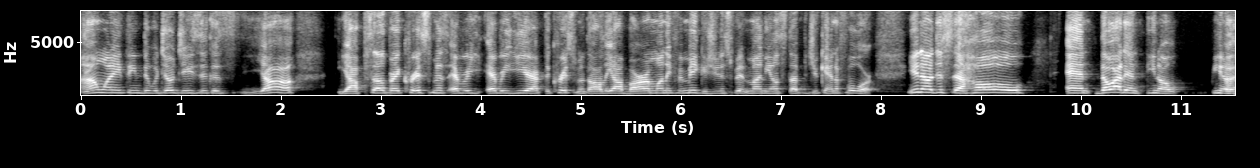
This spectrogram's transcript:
I don't want anything to do with your Jesus because y'all y'all celebrate Christmas every every year after Christmas. All y'all borrow money from me because you didn't spend money on stuff that you can't afford. You know, just the whole. And though I didn't, you know, you know,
